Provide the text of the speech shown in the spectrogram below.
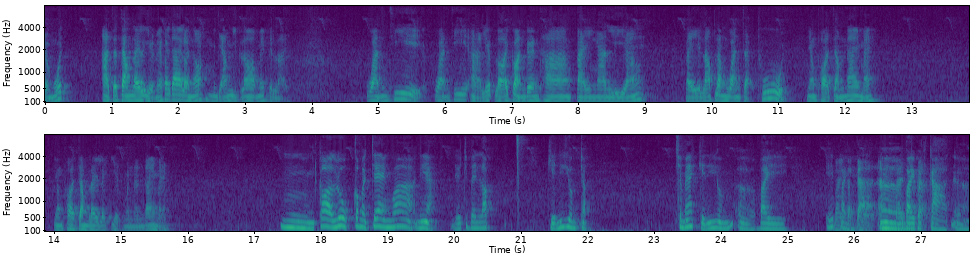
สมมุติอาจจะจำรายละเอียดไม่ค่อยได้แล้วเนาะย้ำอีกรอบไม่เป็นไร วันที่วันที่อ่าเรียบร้อยก่อนเดินทางไปงานเลี้ยง ไปรับรางวัลจากทูตยังพอจำได้ไหม ยังพอจำรายละเอียดวันนั้นได้ไหมอืม ก็ลูกก็มาแจ้งว่า เนี่ย เดี๋ยวจะไปรับเกียรตินิยมจากใช่ไหมเกียรตินิยมเออใบเอ๊ะใบประกาศเอออะใบใบปประระกาศเออ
